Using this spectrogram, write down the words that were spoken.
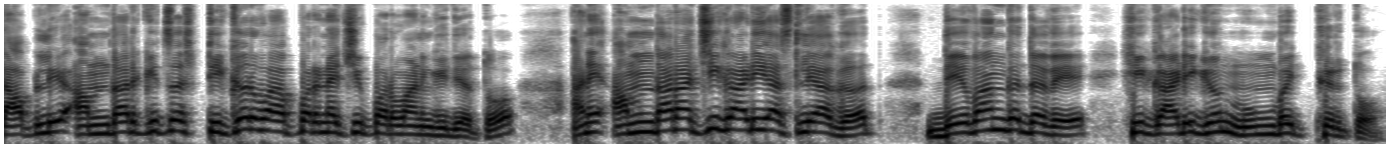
आपली आमदारकीचं स्टिकर वापरण्याची परवानगी देतो. आणि आमदाराची गाडी असल्यागत देवांग दवे ही गाडी घेऊन मुंबईत फिरतो.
